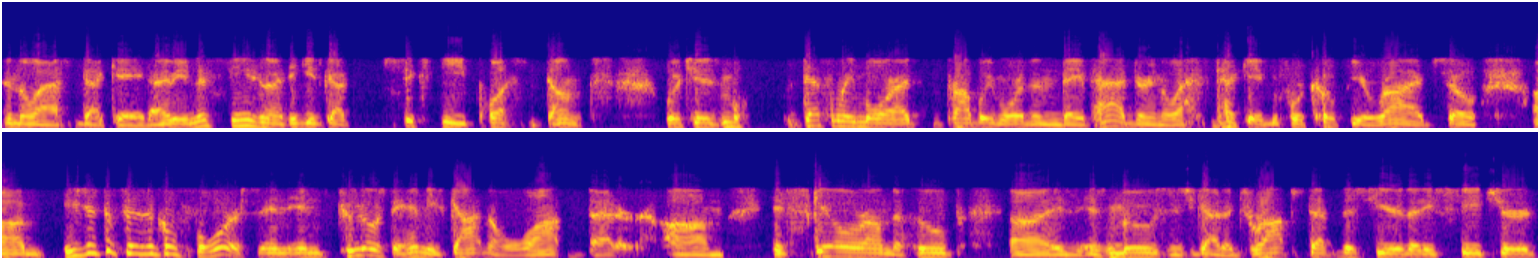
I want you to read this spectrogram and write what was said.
in the last decade. I mean, this season, I think he's got 60 plus dunks, which is definitely more, probably more than they've had during the last decade before Kofi arrived. So um, he's just a physical force, and, and kudos to him. He's gotten a lot better. Um, his skill around the hoop, uh, his, his moves. He's got a drop step this year that he's featured.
